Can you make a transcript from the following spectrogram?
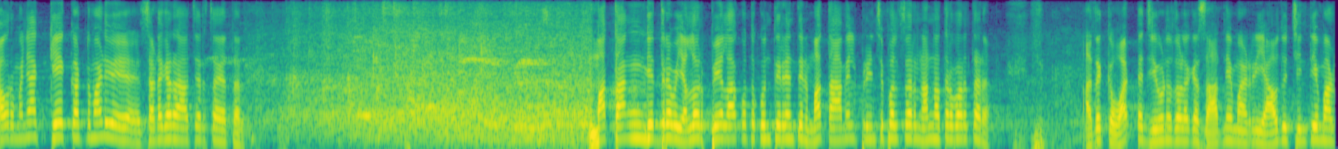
ಅವ್ರ ಮನ್ಯಾಗ ಕೇಕ್ ಕಟ್ ಮಾಡಿ ಸಡಗರ ಆಚರಿಸ್ತಾ ಇರ್ತಾರೆ. ಮತ್ತು ಹಂಗಿದ್ರೆ ಎಲ್ಲರೂ ಫೇಲ್ ಹಾಕೋತ ಕುಂತೀರಿ ಅಂತೀನಿ. ಮತ್ತು ಆಮೇಲೆ ಪ್ರಿನ್ಸಿಪಲ್ ಸರ್ ನನ್ನ ಹತ್ರ ಬರ್ತಾರೆ. ಅದಕ್ಕೆ ಒಟ್ಟು ಜೀವನದೊಳಗೆ ಸಾಧನೆ ಮಾಡಿರಿ. ಯಾವುದು ಚಿಂತೆ ಮಾಡಿ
